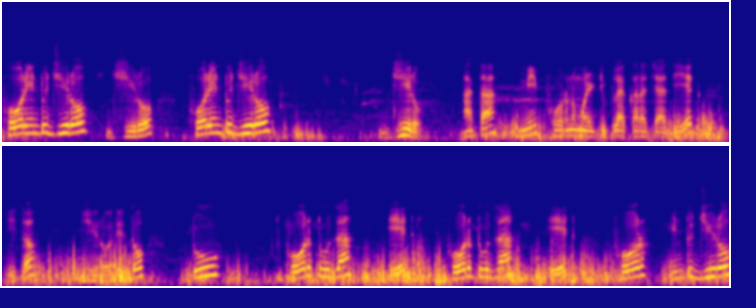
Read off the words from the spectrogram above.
four into zero zero four into zero zero आता मी फोरनं मल्टिप्लाय करायच्या आधी एक इथं झिरो देतो. टू फोर टू जा एट फोर टू जा eight four into zero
